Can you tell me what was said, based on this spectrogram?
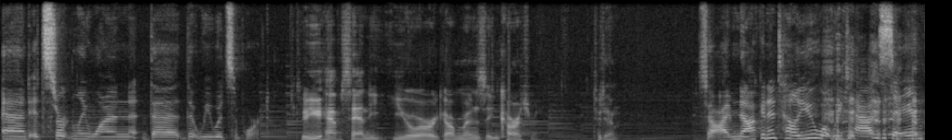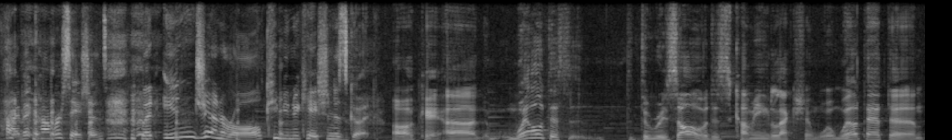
and it's certainly one that, that we would support. So you have sent your government's encouragement to them. So I'm not going to tell you what we ta- say in private conversations, but in general, communication is good. Okay. Uh, will this, the result of this coming election, will, will that um,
